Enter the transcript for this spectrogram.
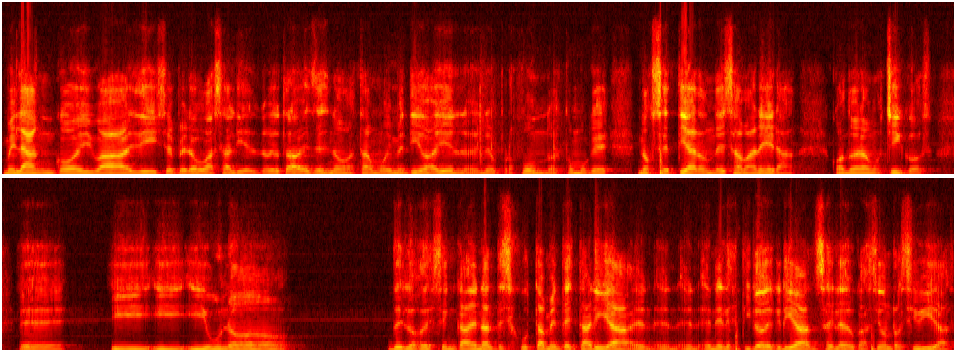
melanco y va y dice, pero va saliendo. Y otras veces no, está muy metido ahí en, lo profundo. Es como que nos setearon de esa manera cuando éramos chicos. Eh, y, uno de los desencadenantes justamente estaría en, el estilo de crianza y la educación recibidas.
